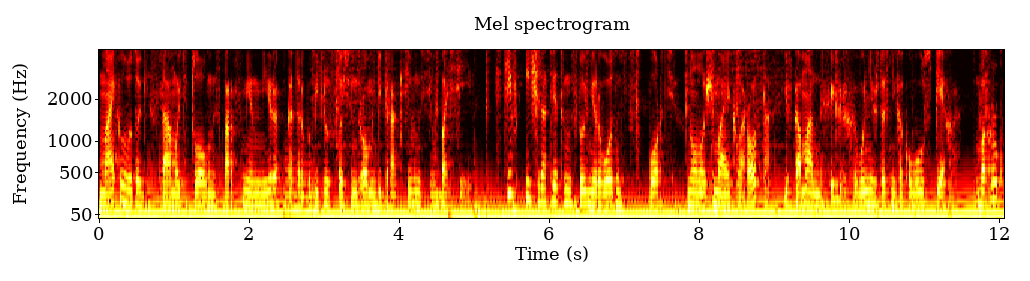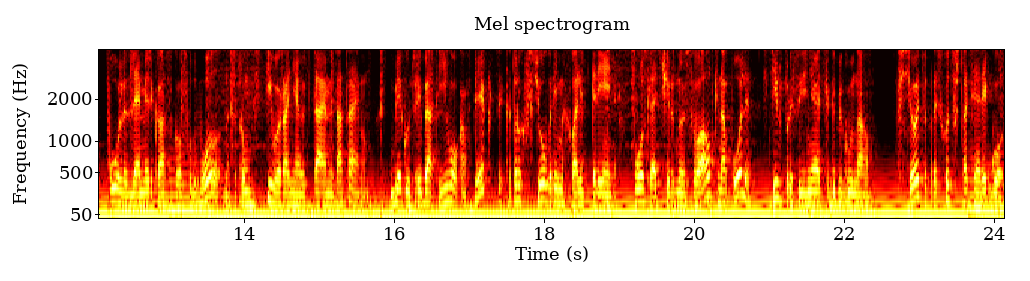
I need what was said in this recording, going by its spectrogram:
Майкл в итоге самый титулованный спортсмен мира, который победил свой синдром гиперактивности в бассейне. Стив ищет ответы на свою нервозность в спорте, но он очень маленького роста, и в командных играх его не ждет никакого успеха. Вокруг поля для американского футбола, на котором Стива роняют тайм за таймом, бегают ребята его комплекции, которых все время хвалит тренер. После очередной свалки на поле Стив присоединяется к бегунам. Все это происходит в штате Орегон.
